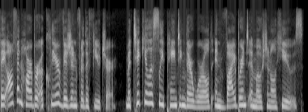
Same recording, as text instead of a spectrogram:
They often harbor a clear vision for the future, meticulously painting their world in vibrant emotional hues.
